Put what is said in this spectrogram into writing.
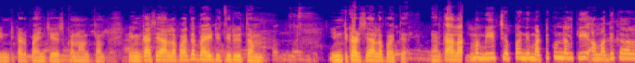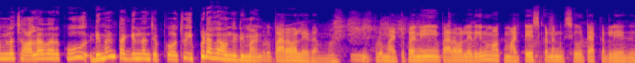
ఇంటికాడ పని చేసుకొని ఉంటాం. ఇంకా చల్లపోతే బయట తిరుగుతాం. ఇంటికాడ చల్లపోతే ఇంకా అలా అమ్మ మీరు చెప్పండి మట్టి కుండలకి ఆ మధ్య కాలంలో చాలా వరకు డిమాండ్ తగ్గిందని చెప్పుకోవచ్చు. ఇప్పుడు ఎలా ఉంది డిమాండ్? ఇప్పుడు పర్వాలేదమ్మా. ఇప్పుడు మట్టి పని పర్వాలేదు కానీ మాకు మట్టి వేసుకోవడానికి చోటు ఎక్కడ లేదు.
